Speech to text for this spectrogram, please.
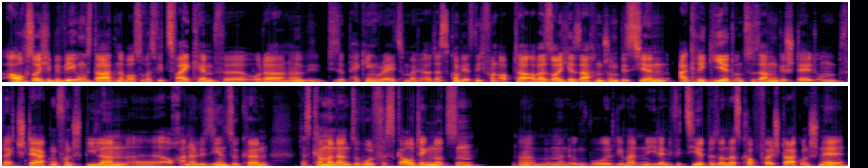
auch solche Bewegungsdaten, aber auch sowas wie Zweikämpfe oder ne, diese Packing Rate zum Beispiel. Also das kommt jetzt nicht von Opta, aber solche Sachen schon ein bisschen aggregiert und zusammengestellt, um vielleicht Stärken von Spielern äh, auch analysieren zu können. Das kann man dann sowohl für Scouting nutzen, ne, wenn man irgendwo jemanden identifiziert, besonders kopfballstark und schnell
